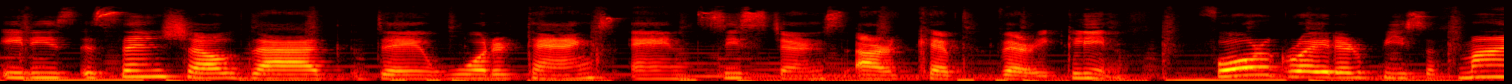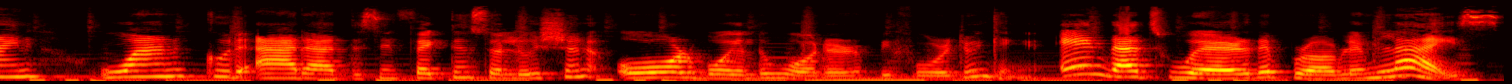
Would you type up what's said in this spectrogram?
it is essential that the water tanks and cisterns are kept very clean. For greater peace of mind, one could add a disinfectant solution or boil the water before drinking it. And that's where the problem lies.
